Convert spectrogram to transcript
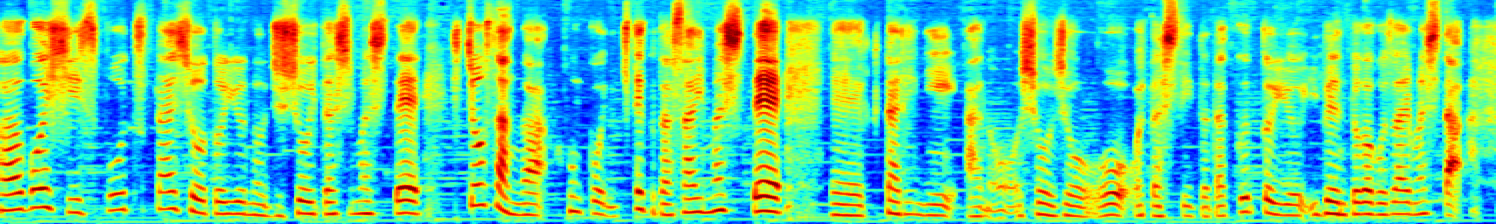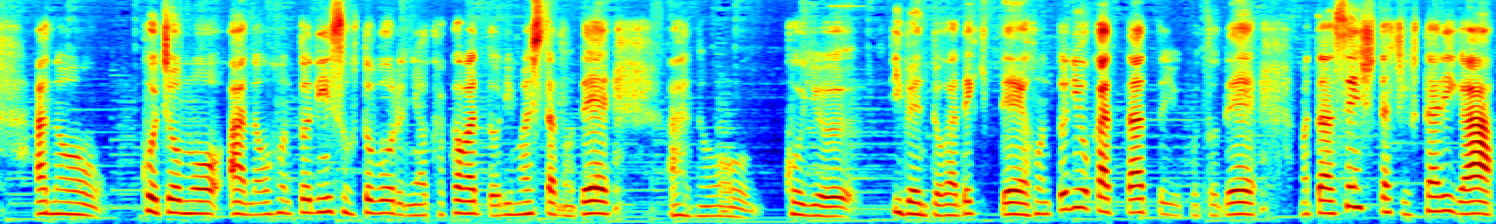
川越市スポーツ大賞というのを受賞いたしまして、市長さんが本校に来てくださいまして、えー、2人にあの賞状を渡していただくというイベントがございました。あの校長もあの本当にソフトボールには関わっておりましたのであのこういうイベントができて本当に良かったということでまた選手たち2人が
